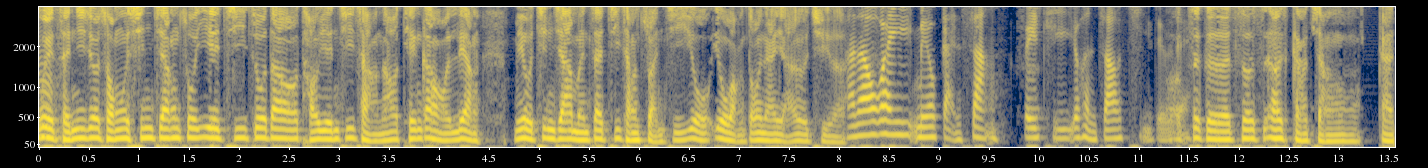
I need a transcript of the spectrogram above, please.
我也曾经就从新疆坐夜机坐到桃园机场，然后天刚好亮，没有进家门，在机场转机，又又往东南亚又去了。啊，然后万一没有赶上。飞机又很着急，对不对？这个说是要讲讲赶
